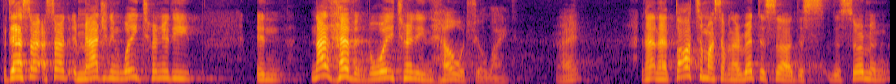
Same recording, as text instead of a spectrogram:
But then I started, I started imagining what eternity in, not heaven, but what eternity in hell would feel like, right? And I, and I thought to myself, and I read this, uh, this, this sermon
